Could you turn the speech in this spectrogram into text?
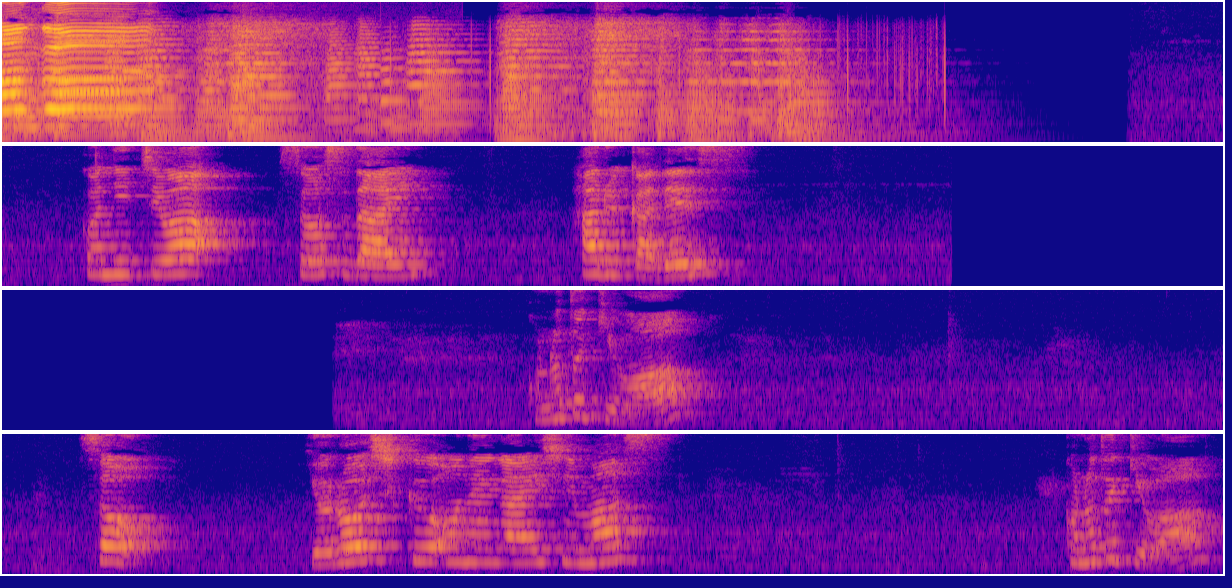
本語こんにちは。ソース大。はるかです。この時は？そう。よろしくお願いします。この時は？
